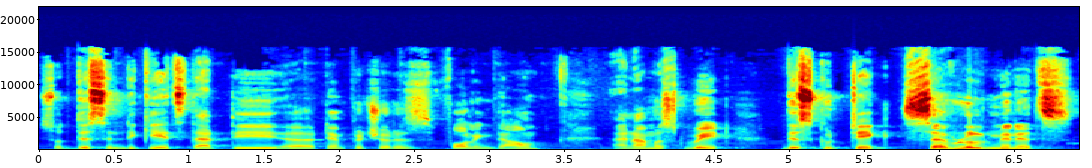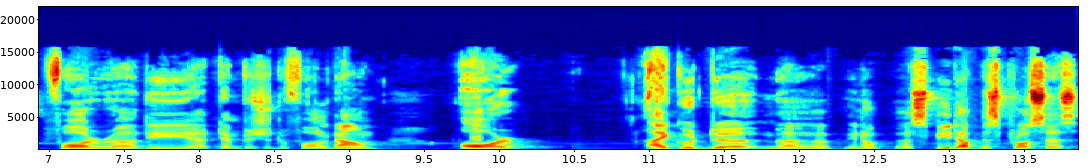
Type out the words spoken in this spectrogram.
so this indicates that the uh, temperature is falling down and I must wait this could take several minutes for uh, the uh, temperature to fall down or I could uh, uh, you know speed up this process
